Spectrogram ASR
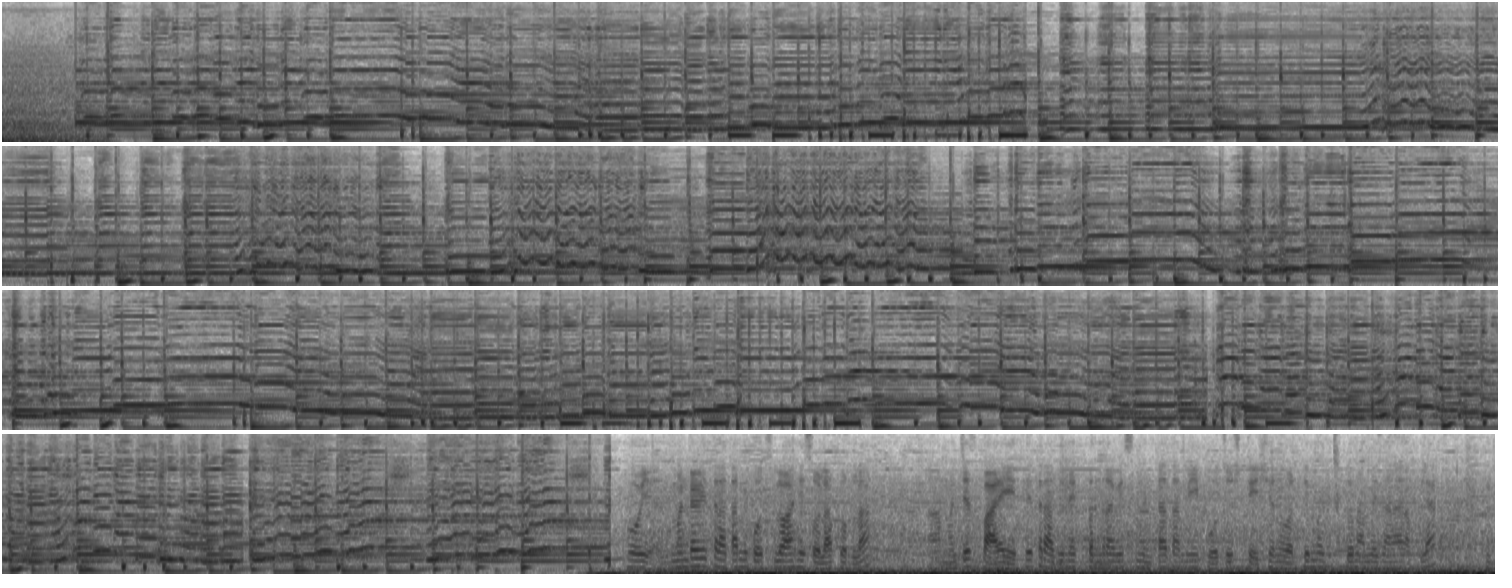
म्हणजेच बाळे येथे तर अजून एक पंधरा वीस मिनटात आम्ही पोचू स्टेशनवरती. मग तिथून आम्ही जाणार आपल्या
